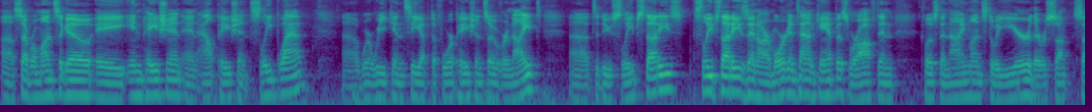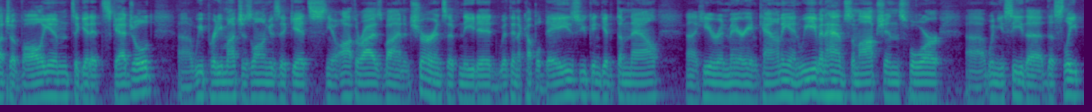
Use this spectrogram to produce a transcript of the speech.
uh, several months ago a inpatient and outpatient sleep lab. Uh, where we can see up to four patients overnight uh, to do sleep studies. Sleep studies in our Morgantown campus were often close to nine months to a year. There was some, such a volume to get it scheduled. Uh, we pretty much, as long as it gets you know authorized by an insurance if needed, within a couple days you can get them now uh, here in Marion County, and we even have some options for uh, when you see the the sleep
